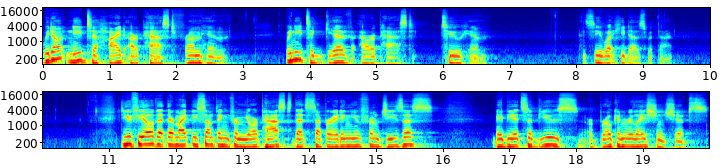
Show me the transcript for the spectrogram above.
we don't need to hide our past from him. We need to give our past to him and see what he does with that. Do you feel that there might be something from your past that's separating you from Jesus? Maybe it's abuse or broken relationships,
